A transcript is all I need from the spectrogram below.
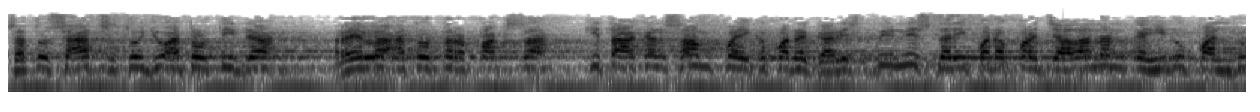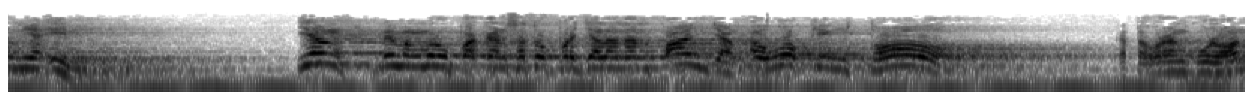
Satu saat setuju atau tidak, rela atau terpaksa, kita akan sampai kepada garis finish daripada perjalanan kehidupan dunia ini. Yang memang merupakan satu perjalanan panjang, a walking tall. Kata orang kulon,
